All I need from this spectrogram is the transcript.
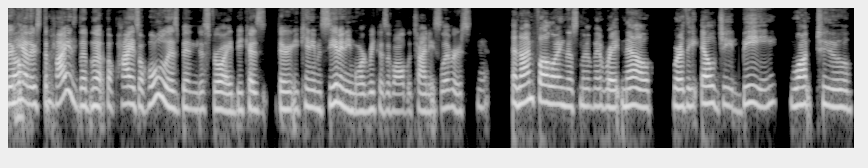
there. Well- yeah, there's the hmm. pies. The, the the pie as a whole has been destroyed because there you can't even see it anymore because of all the tiny slivers. And I'm following this movement right now where the LGB want to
